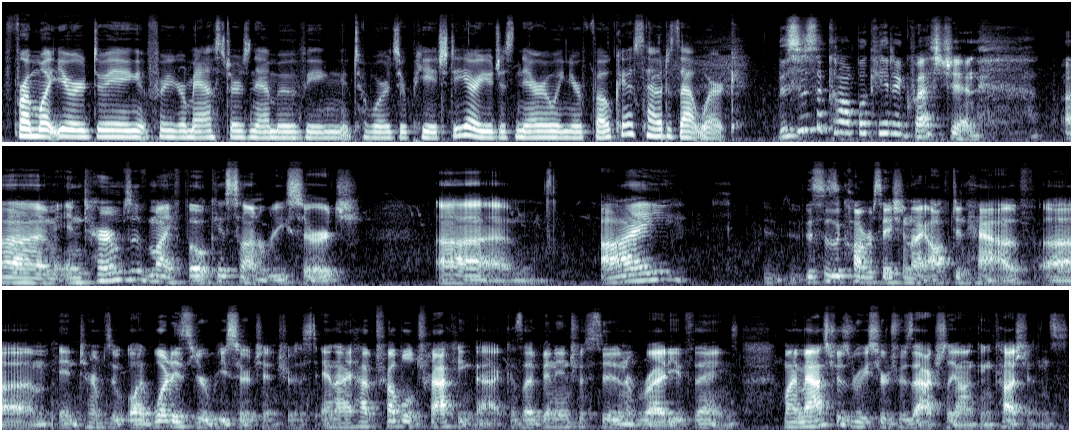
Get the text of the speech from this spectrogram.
from what you're doing for your master's now moving towards your PhD? Are you just narrowing your focus? How does that work? This is a complicated question. Um, in terms of my focus on research, um, I this is a conversation I often have um, in terms of like what is your research interest, and I have trouble tracking that because I've been interested in a variety of things. My master's research was actually on concussions.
